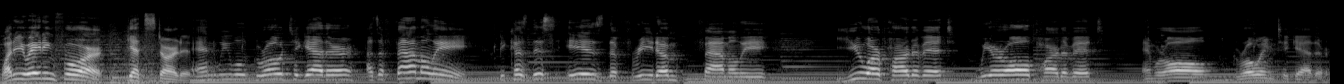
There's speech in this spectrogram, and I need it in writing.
What are you waiting for? Get started. And we will grow together as a family because this is the Freedom Family. You are part of it, we are all part of it, and we're all growing together.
